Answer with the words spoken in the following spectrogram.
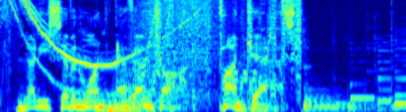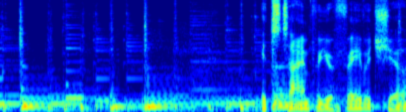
97.1 FM Talk Podcast. It's time for your favorite show.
